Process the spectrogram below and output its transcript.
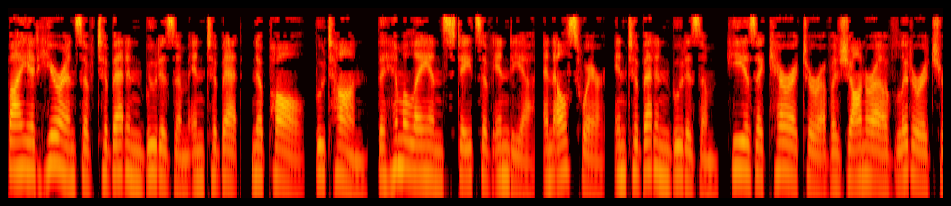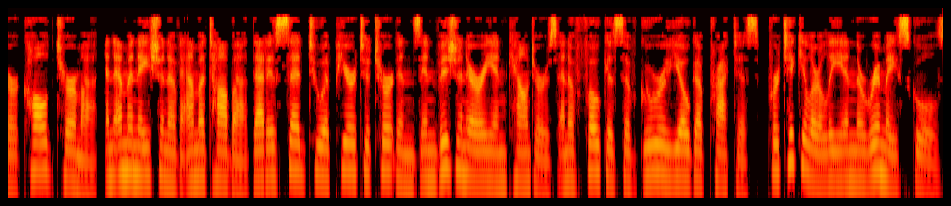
by adherents of Tibetan Buddhism in Tibet, Nepal, Bhutan, the Himalayan states of India, and elsewhere. In Tibetan Buddhism, he is a character of a genre of literature called terma, an emanation of Amitabha that is said to appear to Turtans in visionary encounters and a focus of guru yoga practice, particularly in the Rimé schools.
